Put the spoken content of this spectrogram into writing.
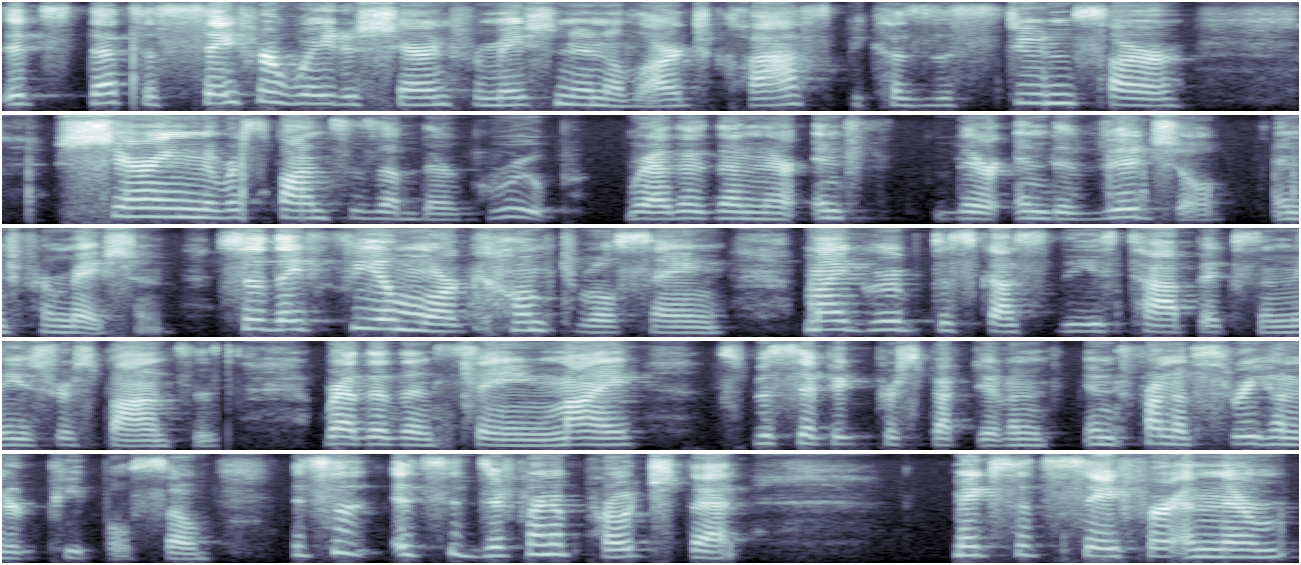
it's that's a safer way to share information in a large class because the students are sharing the responses of their group rather than their their individual information. So they feel more comfortable saying, my group discussed these topics and these responses, rather than saying my specific perspective in, in front of 300 people. So it's a, it's a different approach that makes it safer and they're,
